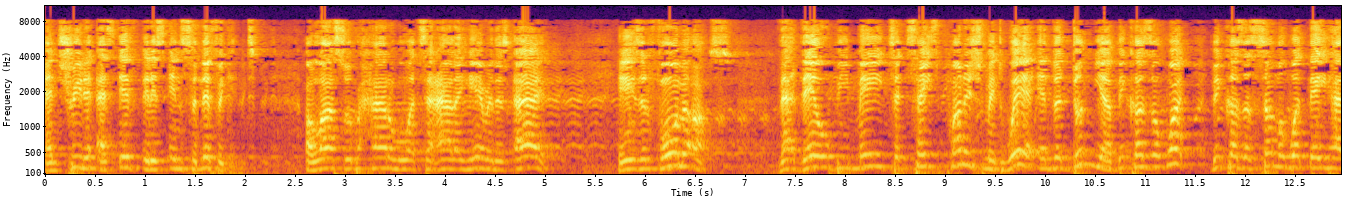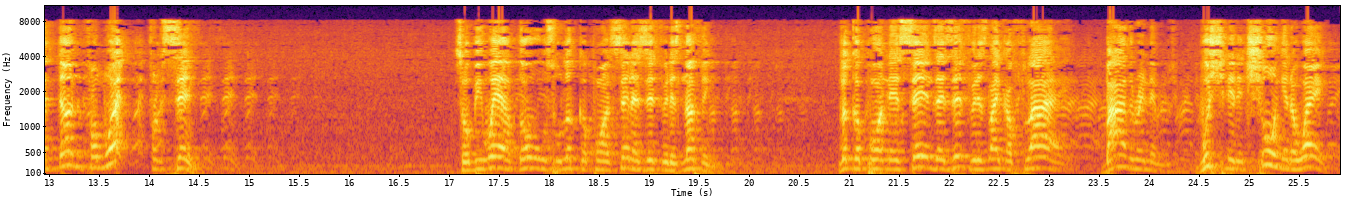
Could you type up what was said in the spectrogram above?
and treat it as if it is insignificant. Allah subhanahu wa ta'ala here in this ayah, He is informing us that they will be made to taste punishment where? In the dunya. Because of what? Because of some of what they have done from what? From sin so beware of those who look upon sin as if it is nothing. Look upon their sins as if it is like a fly bothering them wishing it and chewing it away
